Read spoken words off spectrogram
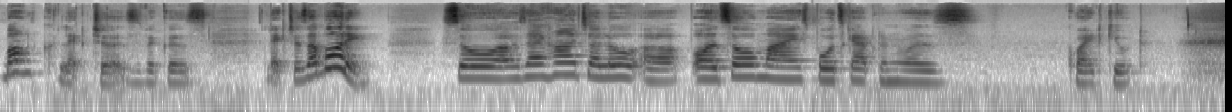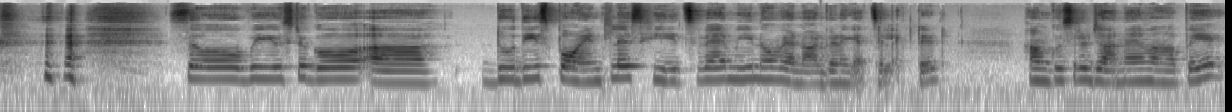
bunk lectures because lectures are boring. So I was like, ha, chalo. Uh, also, my sports captain was quite cute. so we used to go uh, do these pointless heats where we know we are not going to get हमको सिर्फ़ जाना है वहाँ पे।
